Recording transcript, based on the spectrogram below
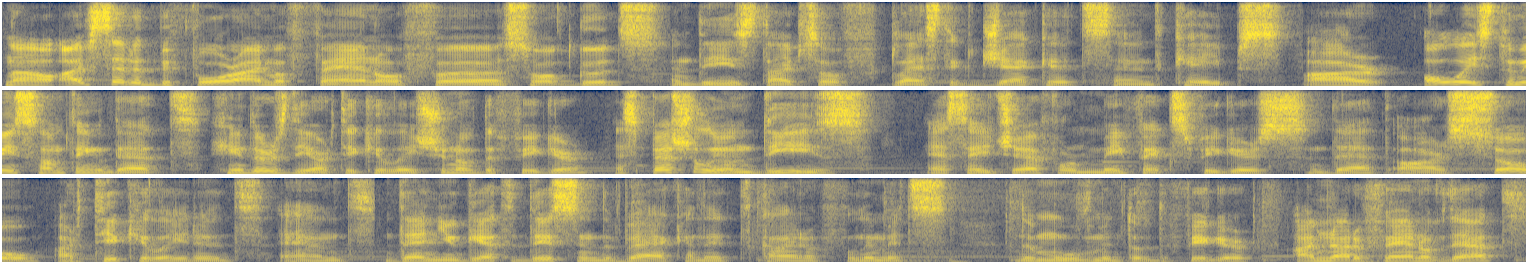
Now i've said it before i'm a fan of uh, soft goods. And these types of plastic jackets and capes are always to me something that hinders the articulation of the figure especially on these SHF or Mafex figures that are so articulated. And then you get this in the back and it kind of limits the movement of the figure. I'm not a fan of that.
